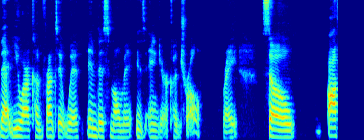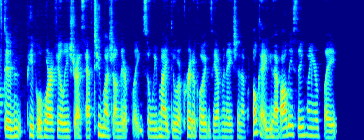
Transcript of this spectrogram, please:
that you are confronted with in this moment is in your control, right? So often people who are feeling stressed have too much on their plate. So we might do a critical examination of okay, you have all these things on your plate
